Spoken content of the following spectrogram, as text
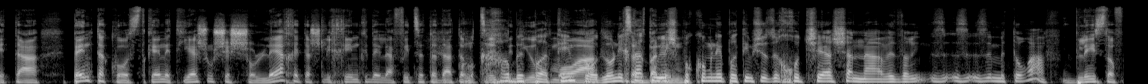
את הפנטקוסט, כן, את ישו ששולח את השליחים כדי להפ... להפיץ את הדת הנוצרית כל כך בדיוק הרבה פרטים כמו פה, עוד לא נכנסנו, הצלבנים. יש פה כל מיני פרטים שזה חודשי השנה ודברים, זה, זה, זה מטורף. בלי סוף,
